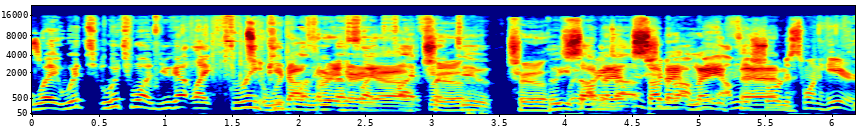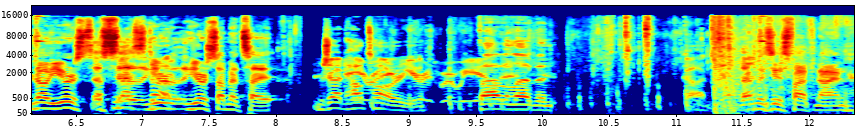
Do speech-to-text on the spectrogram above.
Wait, which which one? You got like three We people got in three here that's here. like Yeah, five true. foot two. True. Who you Summit, talking about? Summit, about me. I'm the shortest one here. No, you're That's uh, messed you're up. you're Summit's height. Judd, how tall are you? Five eleven. God damn. That means he's five nine.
